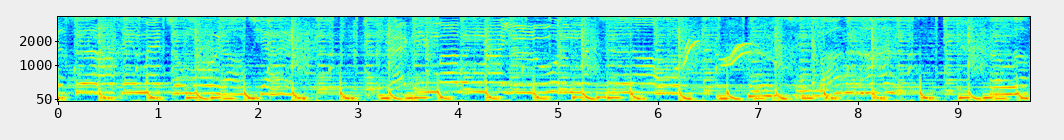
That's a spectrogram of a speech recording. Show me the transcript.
is er al geen meid zo mooi als jij. Kijk die mannen naar je loeren met z'n allen. Er is geen banger hart dan dat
